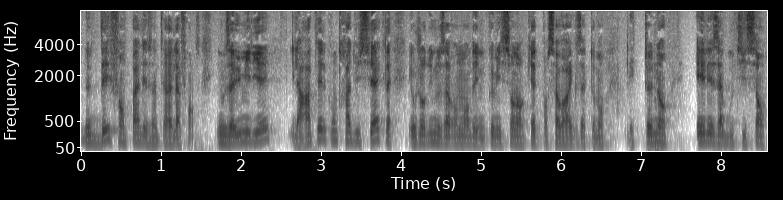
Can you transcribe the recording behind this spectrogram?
ne défend pas les intérêts de la France. Il nous a humiliés, il a raté le contrat du siècle, aujourd'hui nous avons demandé une commission d'enquête pour savoir exactement les tenants et les aboutissants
